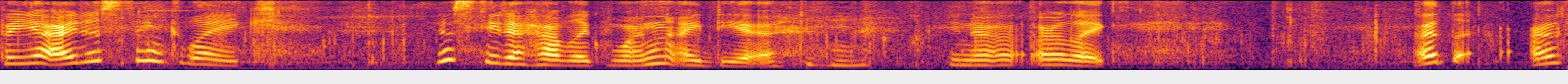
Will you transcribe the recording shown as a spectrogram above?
but yeah, I just think like you just need to have like one idea, you know, or like I'd I would,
